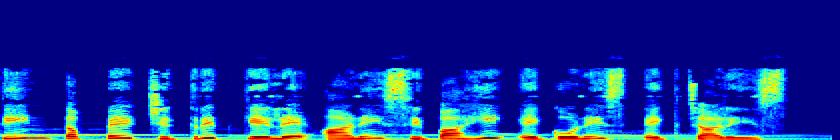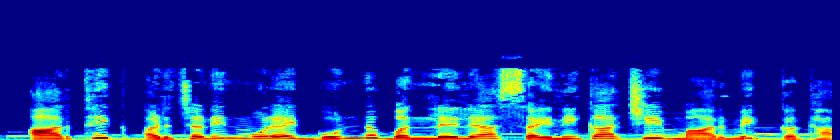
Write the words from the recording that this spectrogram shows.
तीन टप्पे चित्रित केले आणि सिपाही एकोणीस एकचाळीस आर्थिक अडचणींमुळे गुंड बनलेल्या सैनिकाची मार्मिक कथा.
